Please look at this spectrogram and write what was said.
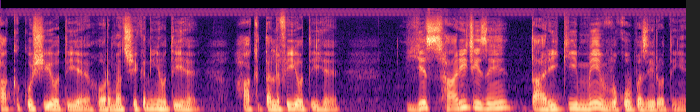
حق کشی ہوتی ہے، حرمت شکنی ہوتی ہے حق تلفی ہوتی ہے۔ یہ ساری چیزیں تاریکی میں وقوع پذیر ہوتی ہیں۔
